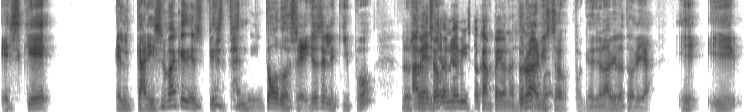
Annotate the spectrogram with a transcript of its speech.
es que el carisma que despiertan Sí. todos ellos, el equipo. Los A ver, ocho- yo no he visto campeonas. Tú no la has visto, porque yo la vi el otro día. Y, y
